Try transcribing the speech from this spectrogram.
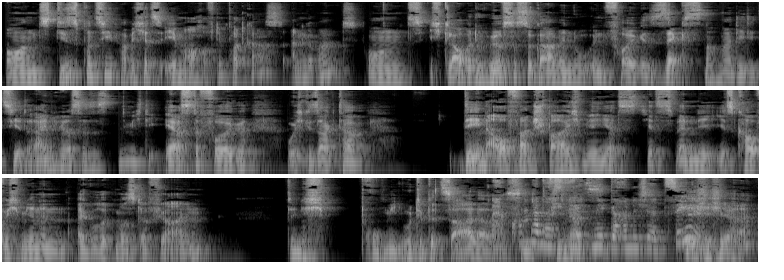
Und dieses Prinzip habe ich jetzt eben auch auf dem Podcast angewandt. Und ich glaube, du hörst es sogar, wenn du in Folge 6 nochmal dediziert reinhörst. Das ist nämlich die erste Folge, wo ich gesagt habe, den Aufwand spare ich mir jetzt. Jetzt, wenn die, jetzt kaufe ich mir einen Algorithmus dafür ein, den ich pro Minute bezahle. Ach, das guck mal, das wird Peanuts. mir gar nicht erzählt. Ja.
